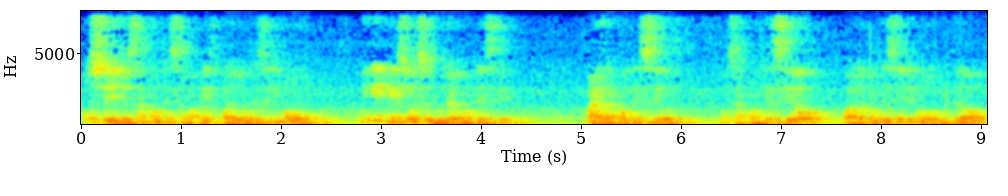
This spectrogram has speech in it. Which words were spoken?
Ou seja, se acontecer uma vez, pode acontecer de novo. Ninguém pensou que isso podia acontecer, mas aconteceu. Então, se aconteceu, pode acontecer de novo. Então,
